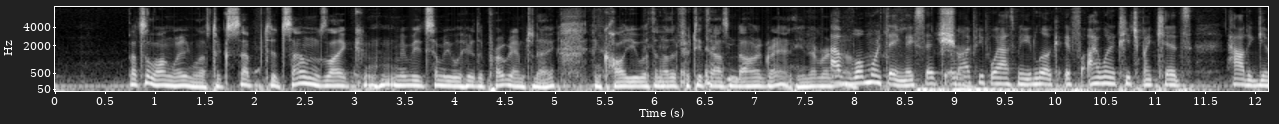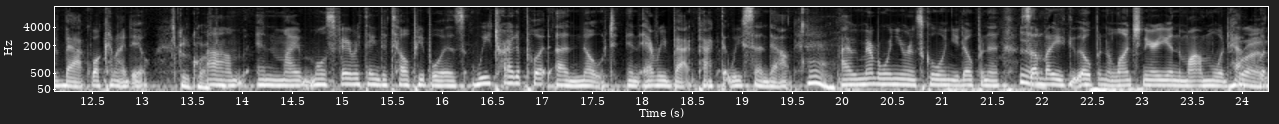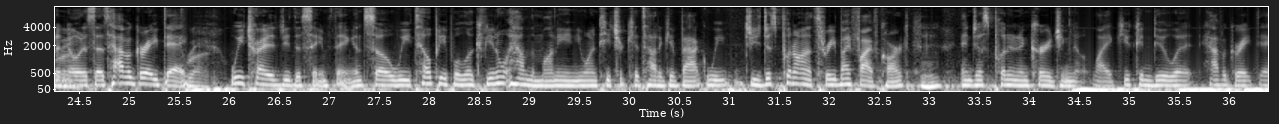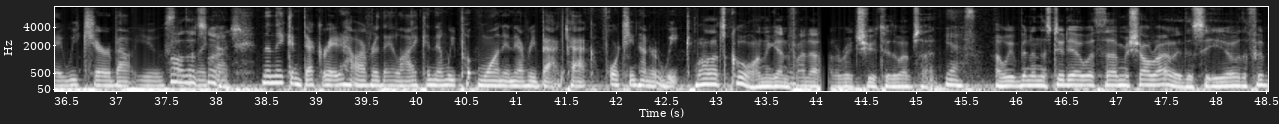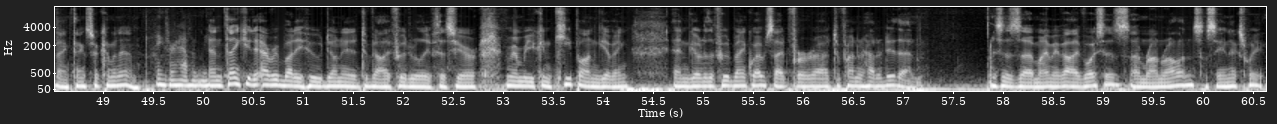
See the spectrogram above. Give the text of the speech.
That's a long waiting list. Except it sounds like maybe somebody will hear the program today and call you with another fifty thousand dollar grant. You never know. I have one more thing. They said a lot of people ask me, "Look, if I want to teach my kids how to give back, what can I do?" It's a good question. Um, and my most favorite thing to tell people is we try to put a note in every backpack that we send out. Hmm. I remember when you were in school and you'd open a Yeah. somebody open a lunch near you and the mom would have Right, put a right. note that says "Have a great day." Right. We try to do the same thing, and so we tell people, look, if you don't have the money and you want to teach your kids how to give back, we you just put on a three by five card Mhm. and just put an encouraging note like you can do it. Have a great day. We care about you. Something Oh, that's like nice. that. And then they can decorate it however they like, and then we put one in every backpack, fourteen hundred a week. well, that's cool. And again, find out how to reach you through the website. Yes. Uh, we've been in the studio with uh, Michelle Riley, the CEO of the Food Bank. Thanks for coming in. Thanks for having me. And thank you to everybody who donated to Valley Food Relief this year. Remember, you can keep on giving and go to the Food Bank website for uh, to find out how to do that. This is uh, Miami Valley Voices. I'm Ron Rollins. I'll see you next week.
